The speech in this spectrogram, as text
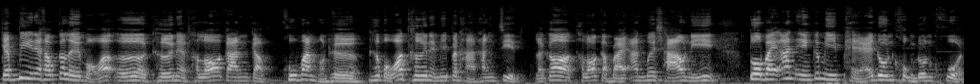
แกบบี้นะครับก็เลยบอกว่าเออเธอเนี่ยทะเลาะกันกับคู่มั่นของเธอ เธอบอกว่าเธอเนี่ยมีปัญหาทางจิต แล้วก็ทะเลาะกับไบรอันเมื่อเช้านี้ ตัวไบรอันเองก็มีแผลโดนข่งโดนข่วน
